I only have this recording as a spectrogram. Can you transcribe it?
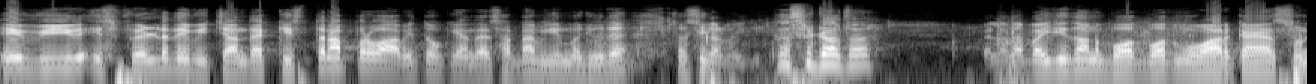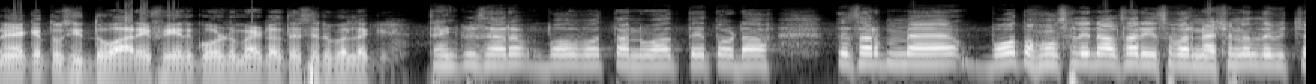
ਇਹ ਵੀਰ ਇਸ ਫੀਲਡ ਦੇ ਵਿੱਚ ਆਂਦਾ ਕਿਸ ਤਰ੍ਹਾਂ ਪ੍ਰਭਾਵਿਤ ਹੋ ਕੇ ਆਂਦਾ ਸਾਡਾ ਵੀਰ ਮੌਜੂਦ ਹੈ। ਸਤਿ ਸ਼੍ਰੀ ਅਕਾਲ ਬਾਈ ਜੀ। ਸਤਿ ਸ਼੍ਰੀ ਅਕਾਲ ਸਰ। ਪਹਿਲਾਂ ਤਾਂ ਬਾਈ ਜੀ ਤੁਹਾਨੂੰ ਬਹੁਤ-ਬਹੁਤ ਮੁਬਾਰਕਾਂ ਹੈ। ਸੁਣਿਆ ਕਿ ਤੁਸੀਂ ਦੁਬਾਰੇ ਫੇਰ 골ਡ ਮੈਡਲ ਤੇ ਸਿਲਵਰ ਲੱਗੇ। ਥੈਂਕ ਯੂ ਸਰ ਬਹੁਤ ਬਹੁਤ ਧੰਨਵਾਦ ਤੇ ਤੁਹਾਡਾ। ਤੇ ਸਰ ਮੈਂ ਬਹੁਤ ਹੌਸਲੇ ਨਾਲ ਸਰ ਇਸ ਵਾਰ ਨੈਸ਼ਨਲ ਦੇ ਵਿੱਚ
